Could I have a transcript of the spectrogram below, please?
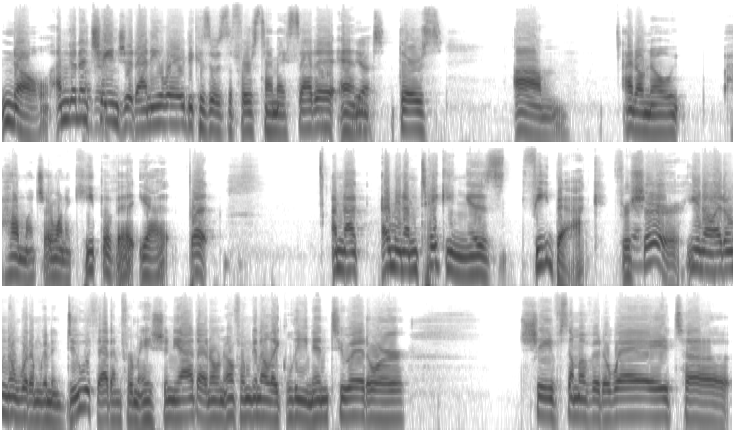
No, I'm gonna Okay. change it anyway because it was the first time I said it, and Yeah. there's, um, I don't know how much I want to keep of it yet, but I'm not. I mean, I'm taking his feedback for Yeah. sure. You know, I don't know what I'm going to do with that information yet. I don't know if I'm going to like lean into it or shave some of it away to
